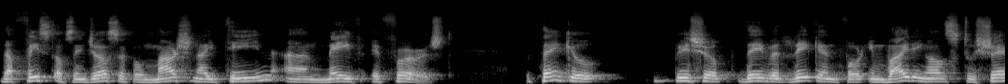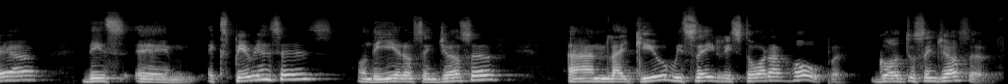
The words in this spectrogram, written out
the Feast of St. Joseph on March 19 and May 1st. Thank you, Bishop David Ricken, for inviting us to share these um, experiences on the year of St. Joseph. And like you, we say, restore our hope. Go to St. Joseph.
